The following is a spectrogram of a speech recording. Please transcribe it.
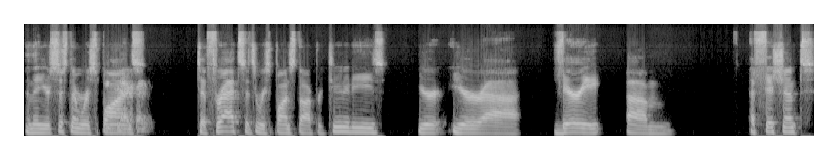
And then your system responds exactly. to threats, it's a response to opportunities. You're you're uh, very um, efficient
